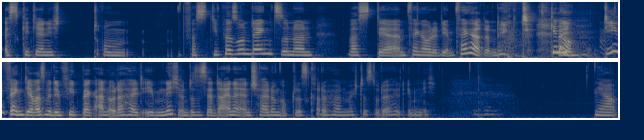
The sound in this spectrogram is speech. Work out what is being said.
es geht ja nicht darum, was die Person denkt, sondern was der Empfänger oder die Empfängerin denkt. Genau. Weil die fängt ja was mit dem Feedback an oder halt eben nicht. Und das ist ja deine Entscheidung, ob du das gerade hören möchtest oder halt eben nicht. Mhm. Ja.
